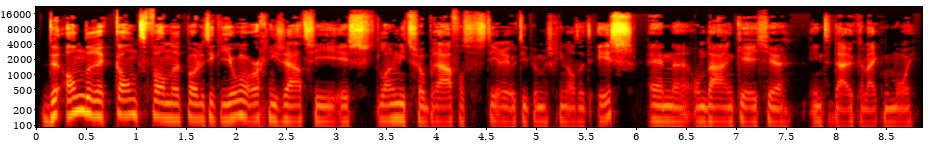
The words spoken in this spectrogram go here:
de andere kant van de politieke jongerenorganisatie is lang niet zo braaf als het stereotype misschien altijd is. En eh, om daar een keertje in te duiken lijkt me mooi.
